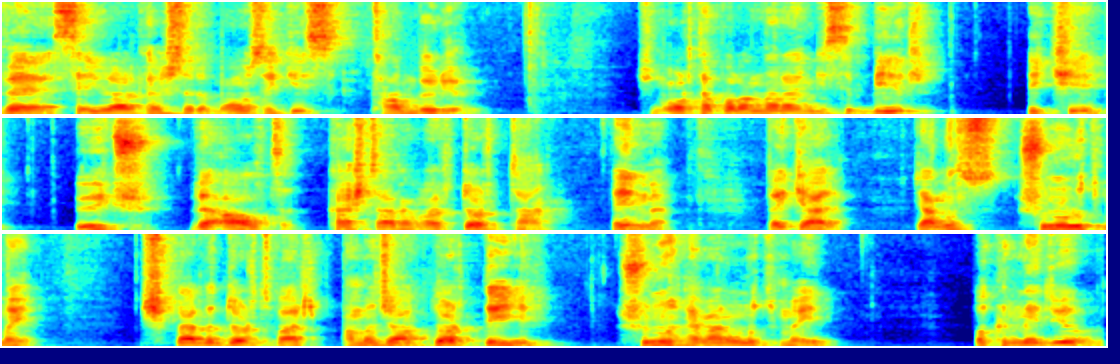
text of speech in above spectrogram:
ve sevgili arkadaşlarım 18 tam bölüyor. Şimdi ortak olanlar hangisi? 1, 2, 3 ve 6. Kaç tane var? 4 tane. Değil mi? Pekala. Yalnız şunu unutmayın. Şıklarda 4 var ama cevap 4 değil. Şunu hemen unutmayın. Bakın ne diyor?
